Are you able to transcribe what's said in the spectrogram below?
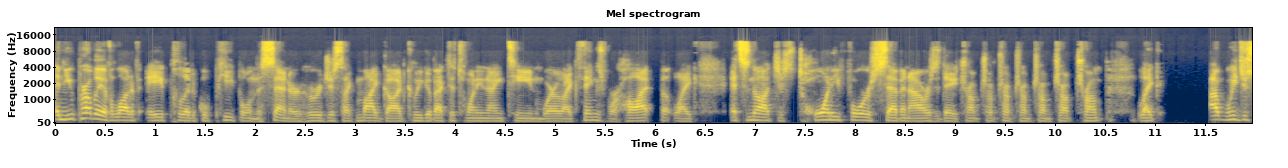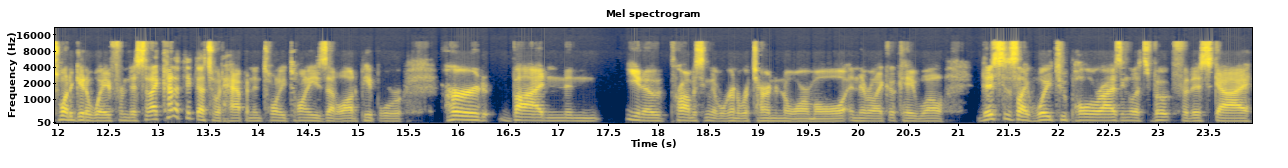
and you probably have a lot of apolitical people in the center who are just like my god can we go back to 2019 where like things were hot but like it's not just 24 7 hours a day trump trump trump trump trump trump trump. Like we just want to get away from this and i kind of think that's what happened in 2020 is that a lot of people were heard biden and you know, promising that we're going to return to normal. And they were like, okay, well, this is like way too polarizing. Let's vote for this guy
